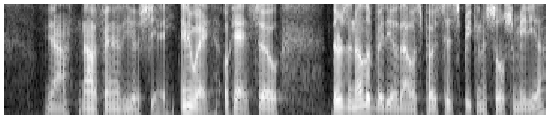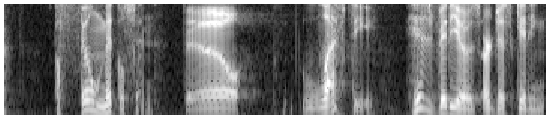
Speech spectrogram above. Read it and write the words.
yeah, not a fan of the USGA. Anyway, okay, so there's another video that was posted. Speaking of social media, of Phil Mickelson. Phil. lefty, his videos are just getting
